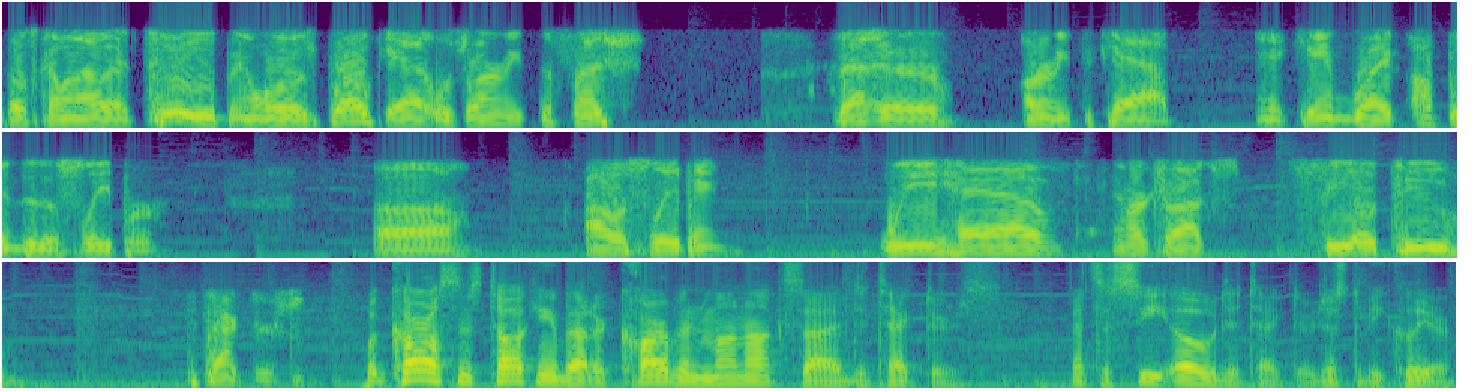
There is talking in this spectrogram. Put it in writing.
that was coming out of that tube and where it was broke at was underneath the fresh vent air underneath the cab. And it came right up into the sleeper. Uh, I was sleeping. We have in our trucks CO2 detectors. What Carlson's talking about are carbon monoxide detectors. That's a CO detector, just to be clear.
